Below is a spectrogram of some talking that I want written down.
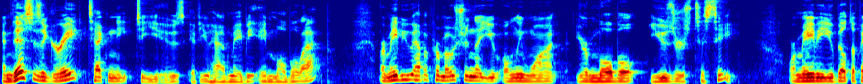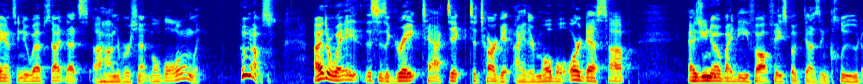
And this is a great technique to use if you have maybe a mobile app, or maybe you have a promotion that you only want your mobile users to see. Or maybe you built a fancy new website that's 100% mobile only. Who knows? Either way, this is a great tactic to target either mobile or desktop. As you know, by default, Facebook does include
